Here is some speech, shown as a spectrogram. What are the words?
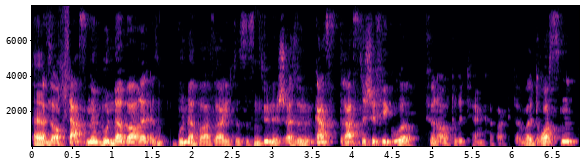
Ähm, also auch das eine wunderbare, also wunderbar sage ich, das ist hm? zynisch. Also ganz drastische Figur für einen autoritären Charakter. Weil Drosten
